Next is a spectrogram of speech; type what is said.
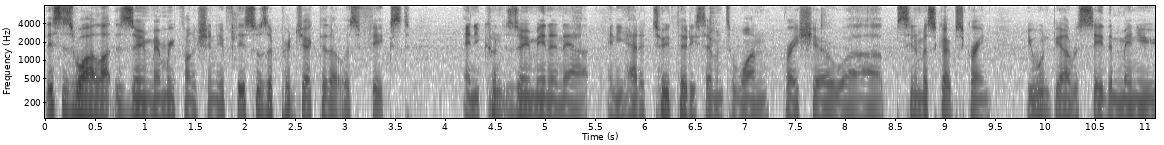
This is why I like the zoom memory function. If this was a projector that was fixed and you couldn't zoom in and out and you had a 237 to 1 ratio uh, CinemaScope screen, you wouldn't be able to see the menu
